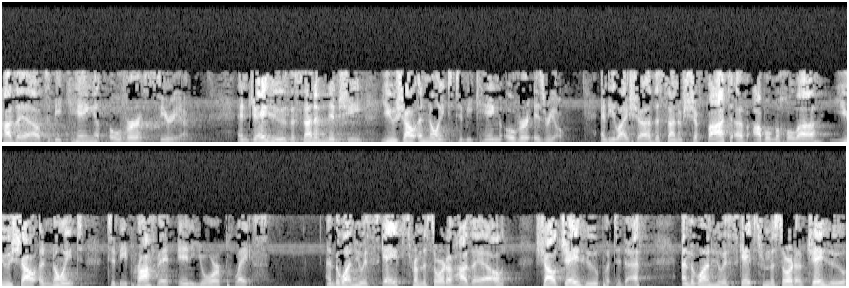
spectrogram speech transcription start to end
Hazael to be king over Syria. And Jehu, the son of Nimshi, you shall anoint to be king over Israel. And Elisha, the son of Shaphat of Abel Meholah, you shall anoint to be prophet in your place. And the one who escapes from the sword of Hazael shall Jehu put to death, and the one who escapes from the sword of Jehu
